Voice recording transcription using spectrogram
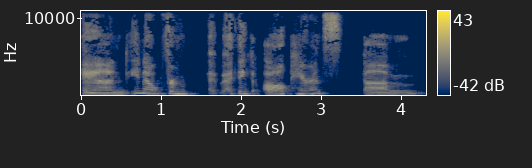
And, you know, from, I think all parents um,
